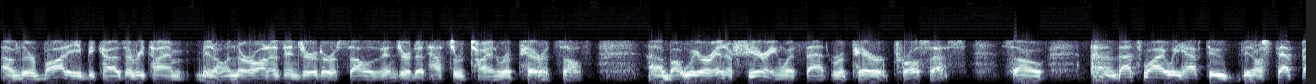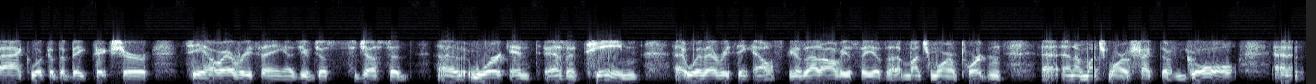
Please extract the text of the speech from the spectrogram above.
of their body? Because every time, you know, a neuron is injured or a cell is injured, it has to try and repair itself. Uh, but we are interfering with that repair process. So that's why we have to, you know, step back, look at the big picture, see how everything, as you've just suggested, uh, work in, as a team uh, with everything else because that obviously is a much more important uh, and a much more effective goal and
